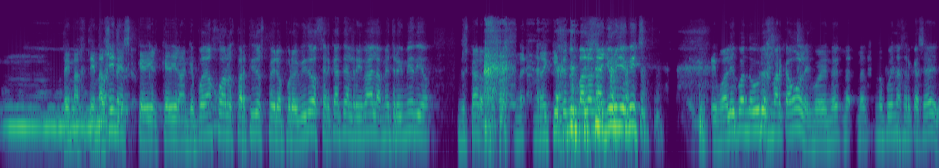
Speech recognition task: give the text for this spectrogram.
Mm, ¿Te, imaginas que, digan que puedan jugar los partidos, pero prohibido acercarte al rival a metro y medio? Entonces, claro, no, hay que un balón a Jurjevic. Igual y cuando Uros marca goles, pues no, pueden acercarse a él.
